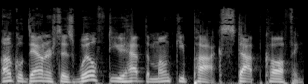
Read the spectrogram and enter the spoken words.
Uncle Downer says, Wilf, do you have the monkey pox? Stop coughing.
